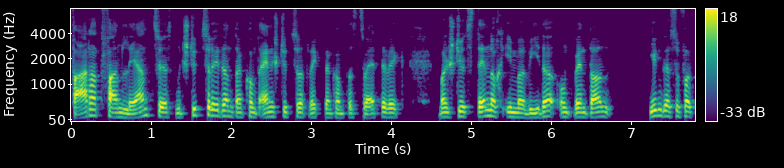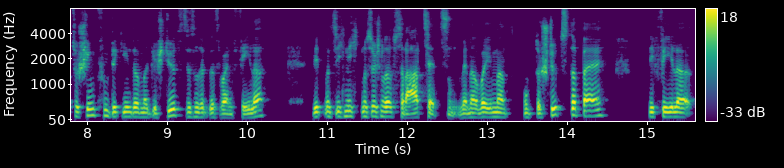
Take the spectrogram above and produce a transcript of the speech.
Fahrradfahren lernt, zuerst mit Stützrädern, dann kommt ein Stützrad weg, dann kommt das zweite weg. Man stürzt dennoch immer wieder und wenn dann irgendwer sofort zu schimpfen beginnt, weil man gestürzt ist und sagt, das war ein Fehler, wird man sich nicht mehr so schnell aufs Rad setzen. Wenn aber jemand unterstützt dabei, die Fehler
